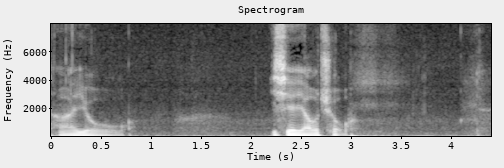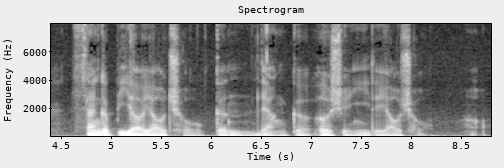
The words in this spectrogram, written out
它有一些要求，三个必要要求跟两个二选一的要求。好，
